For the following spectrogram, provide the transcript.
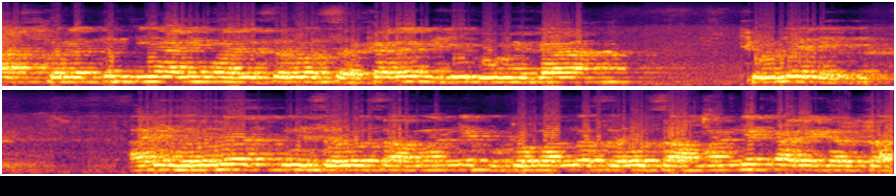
आजपर्यंत मी आणि माझे सर्व सहकार्याने ही भूमिका ठेवलेली आणि म्हणूनच मी सर्वसामान्य कुटुंबातला सर्वसामान्य कार्यकर्ता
